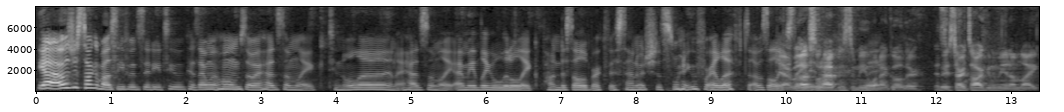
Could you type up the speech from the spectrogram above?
yeah, I was just talking about Seafood City too because I went home, so I had some like tinola and I had some like I made like a little like pandesal breakfast sandwich this morning before I left. I was all excited. Yeah, excited. but that's what happens to me when I go there. They start talking to me, and I'm like,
